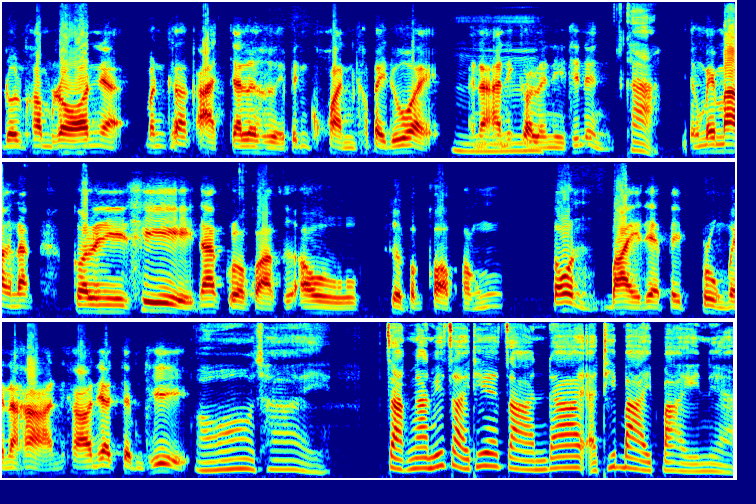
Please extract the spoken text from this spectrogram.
โดนความร้อนเนี่ย มันก็อาจจะระเหยเป็นควันเข้าไปด้วยอืมนะอันนี้กรณีที่หนึ่งค่ะยังไม่มากนะกรณีที่น่ากลัวกว่าคือเอาส่วนประกอบของต้นใบเนี่ยไปปรุงเป็นอาหารคราวเนี้ยเต็มที่อ๋อใช่ จากงานวิจัยที่อาจารย์ได้อธิบายไปเนี่ย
